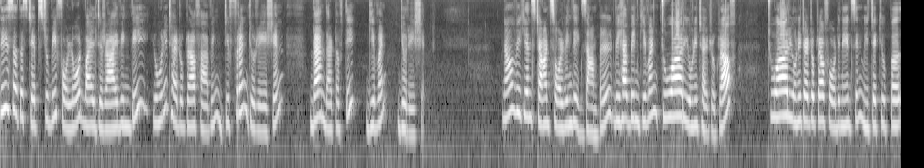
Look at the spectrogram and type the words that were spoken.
These are the steps to be followed while deriving the unit hydrograph having different duration than that of the given duration. Now we can start solving the example. We have been given 2 hour unit hydrograph. 2 hour unit hydrograph ordinates in meter cube per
